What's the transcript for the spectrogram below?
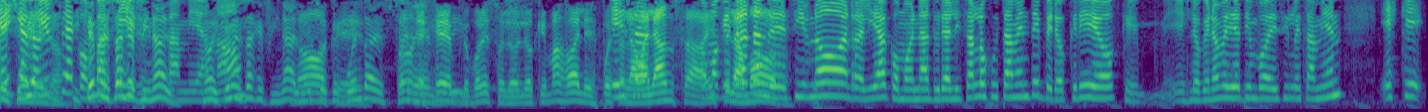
hay que abrirse a Y qué mensaje final. también, no, y qué mensaje final. No, Eso que, cuenta es son un ejemplo, por eso lo, lo que más vale después en Ellas la balanza como es que el tratan amor. de decir no, en realidad como naturalizarlo justamente, pero creo que es lo que no me dio tiempo de decirles también, es que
